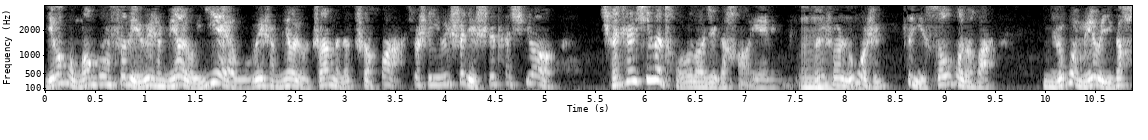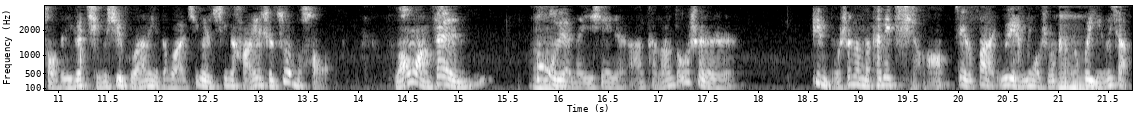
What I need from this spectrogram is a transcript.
一个广告公司里为什么要有业务？为什么要有专门的策划？就是因为设计师他需要全身心的投入到这个行业里面。所以说，如果是自己搜过的话，你如果没有一个好的一个情绪管理的话，这个这个行业是做不好。往往在抱怨的一些人啊，可能都是并不是那么特别强。这个话为什么我说可能会影响？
